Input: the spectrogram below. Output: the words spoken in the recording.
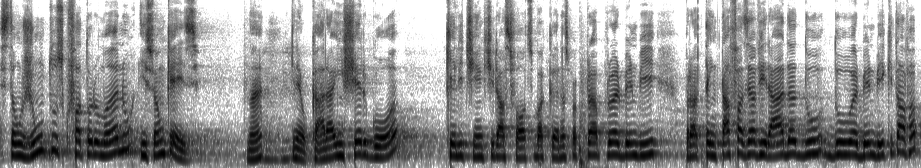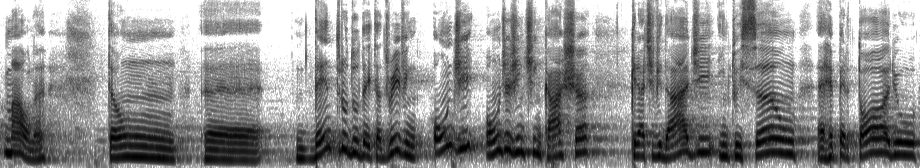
estão juntos com o fator humano, isso é um case. Né? Que o cara enxergou que ele tinha que tirar as fotos bacanas para o Airbnb, para tentar fazer a virada do, do Airbnb que estava mal, né? Então, é, dentro do data driven, onde, onde a gente encaixa criatividade, intuição, é, repertório,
